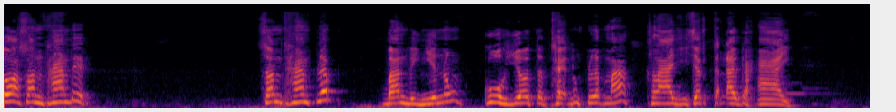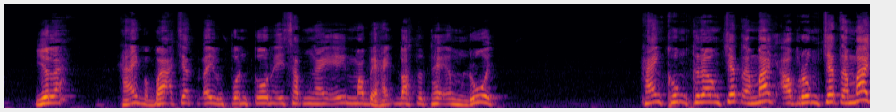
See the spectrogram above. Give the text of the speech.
តោះសន្តានទៀតសន្តានផ្លឹបបានវិញ្ញាណនោះ គោះយកទៅថេនោះផ្លឹបមកខ្លាចជាចិត្តក្តៅកាហាយយល់ទេហើយពិបាកចិត្តប្តីប្រពន្ធកូនអីសប្ងៃអីមកបិហាញដោះទៅថេមិនរួចហើយឃុំក្រងចិត្តអាម៉េចអប់រំចិត្តអាម៉េច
